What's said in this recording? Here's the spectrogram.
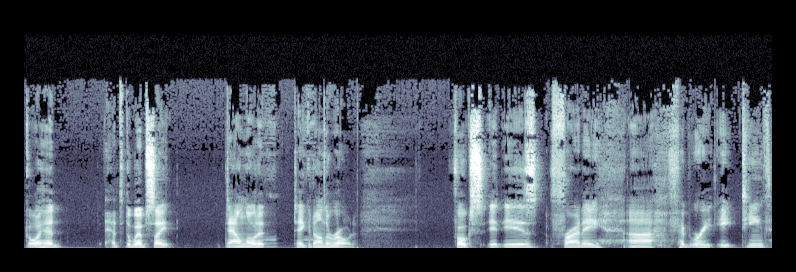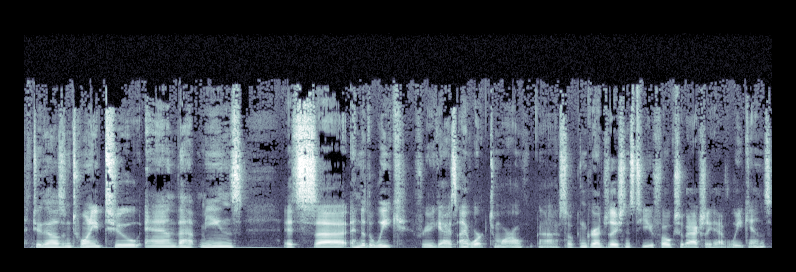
Go ahead, head to the website, download it, take it on the road. Folks, it is Friday, uh, February 18th, 2022, and that means it's uh, end of the week for you guys. I work tomorrow, uh, so congratulations to you folks who actually have weekends.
